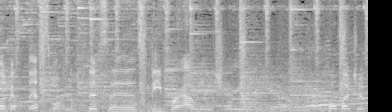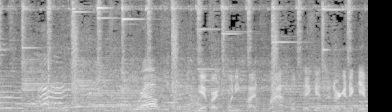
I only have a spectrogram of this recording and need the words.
Look at this one. This is the brownie tree. A whole bunch of brownie things. We have our 25 raffle tickets, and they're going to give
